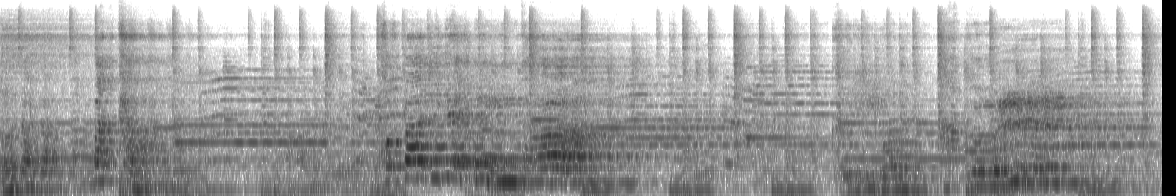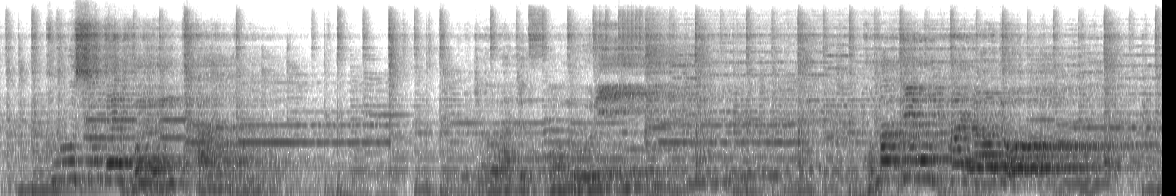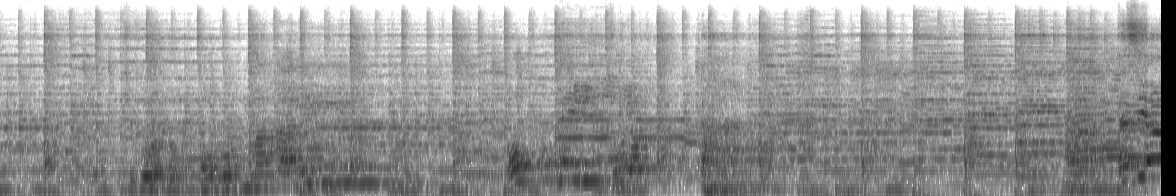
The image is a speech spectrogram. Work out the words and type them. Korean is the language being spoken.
여자가 짬바타 더 빠지게 온다. 그리워는 아픔을 구슬에 묻는다. 그저 아주 오늘이 고맙게 부러오고만 목매일 됐어요.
